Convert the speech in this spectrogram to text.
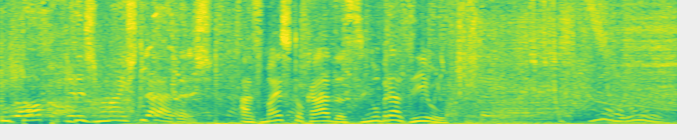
O top das mais tocadas. As mais tocadas no Brasil. Número 1. quase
